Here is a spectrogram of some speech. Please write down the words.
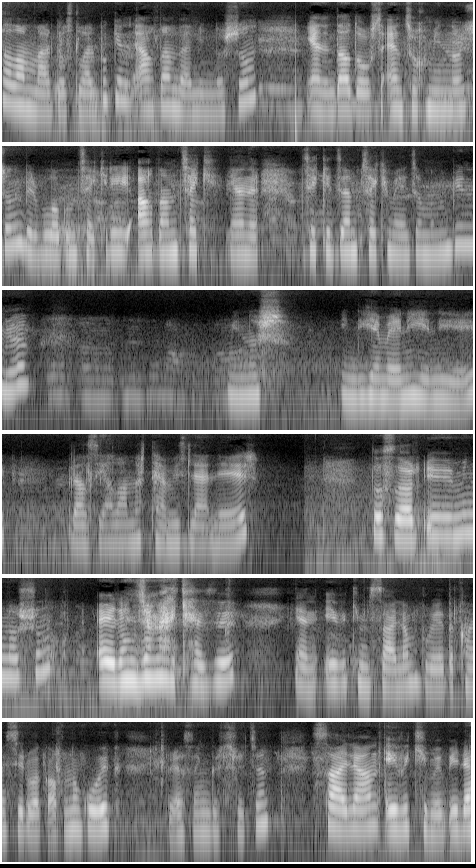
Salamlar dostlar. Bugün Ağdam və Minnoşun, yəni daha doğrusu ən çox Minnoşun bir vloqunu çəkirik. Ağdanı çək, yəni çəkəcəm, çəkməyəcəm onu bilmirəm. Minnoş indi yeməyini yeni yeyib. Biraz yalanır, təmizlənir. Dostlar, e, Minnoşun əyləncə mərkəzi, yəni evi kimi sayılan buraya da konserva qabını qoyub birazdan götürəcəm. Sayılan evi kimi belə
